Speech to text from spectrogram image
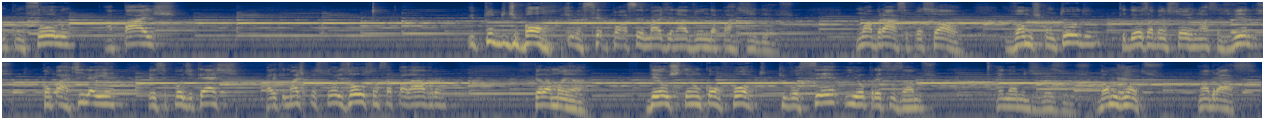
o consolo, a paz e tudo de bom que você possa imaginar vindo da parte de Deus. Um abraço, pessoal. Vamos com tudo. Que Deus abençoe as nossas vidas. Compartilhe aí esse podcast para que mais pessoas ouçam essa palavra pela manhã. Deus tem um conforto que você e eu precisamos. Em nome de Jesus. Vamos juntos. Um abraço.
